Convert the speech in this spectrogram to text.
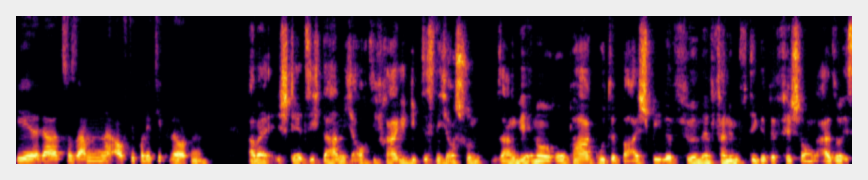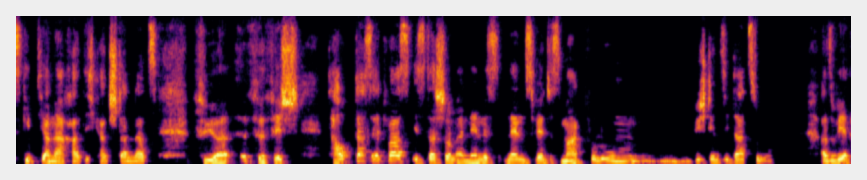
die da zusammen auf die Politik wirken. Aber stellt sich da nicht auch die Frage, gibt es nicht auch schon, sagen wir, in Europa gute Beispiele für eine vernünftige Befischung? Also es gibt ja Nachhaltigkeitsstandards für, für Fisch. Taugt das etwas? Ist das schon ein nennenswertes Marktvolumen? Wie stehen Sie dazu? Also wir,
